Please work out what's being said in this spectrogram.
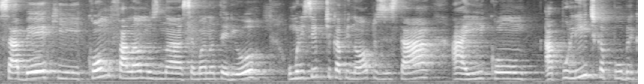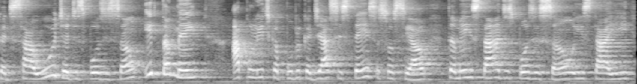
Saber que, como falamos na semana anterior, o município de Capinópolis está aí com a política pública de saúde à disposição e também a política pública de assistência social também está à disposição e está aí,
